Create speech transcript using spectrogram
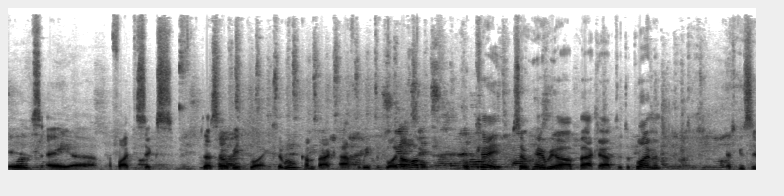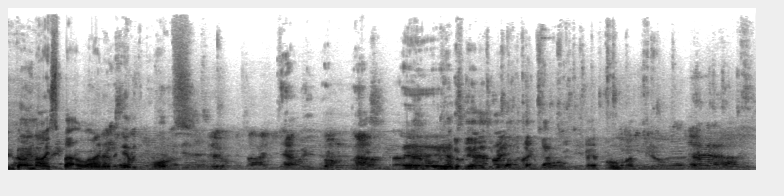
is a, uh, a 5 to 6. So that's how we'll be deploying. So we'll come back after we've deployed our models. Okay, so here we are back after deployment. As you can see, we've got a nice battle line over here with the dwarves. Så bliver jeg altså bare omkring sammen. a whole bunch of uh, urban dwarves.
